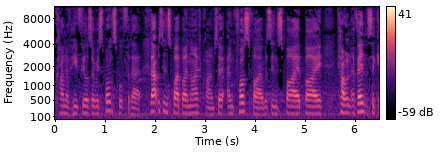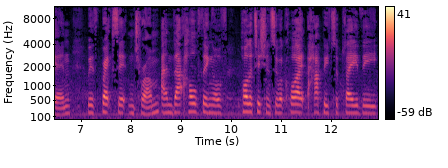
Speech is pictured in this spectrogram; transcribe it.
kind of he feels are responsible for that. That was inspired by knife crime. So and Crossfire was inspired by current events again with Brexit and Trump and that whole thing of politicians who are quite happy to play the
